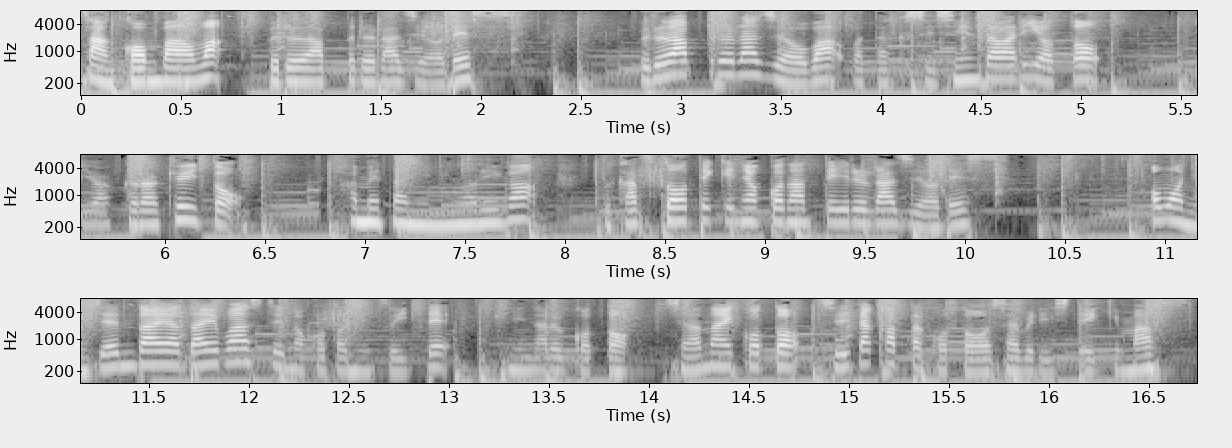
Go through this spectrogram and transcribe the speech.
さんこんばんは。ブルーアップルラジオです。ブルーアップルラジオは私新沢リオと岩倉ケイト。亀谷みのりが部活動的に行っているラジオです。主にジェンダーやダイバーシティのことについて気になること知らないこと知りたかったことをおしゃべりしていきます。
